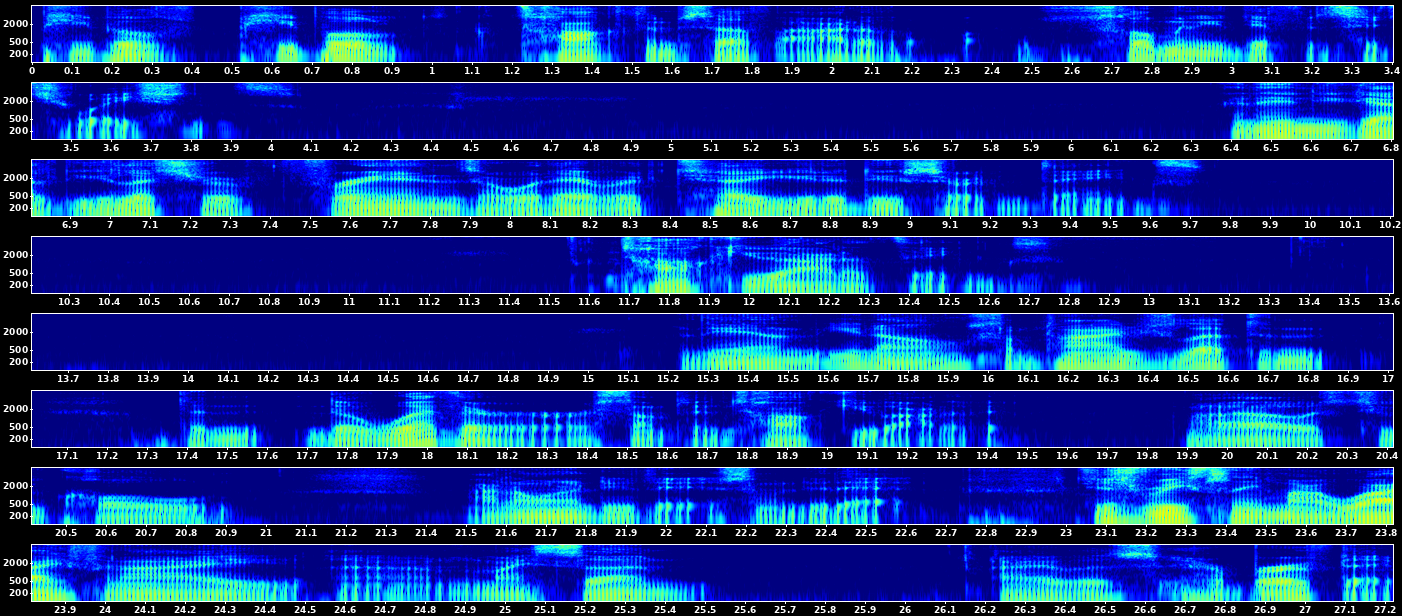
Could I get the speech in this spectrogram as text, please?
people people talk themselves out of so many different situations. And then you got you let your friends or whatever tell you to do certain things. Talk you out of things. And then, you know, sometimes you let the the, the weather or something talk you out of it. Oh, it's too cold. I don't want to do this. I want to do that. Just recently, my wife and I, um, my son, I was her birthday,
